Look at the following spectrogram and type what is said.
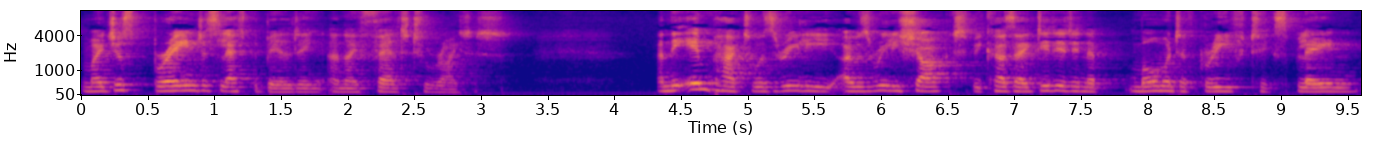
my just brain just left the building and I felt to write it. And the impact was really, I was really shocked because I did it in a moment of grief to explain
